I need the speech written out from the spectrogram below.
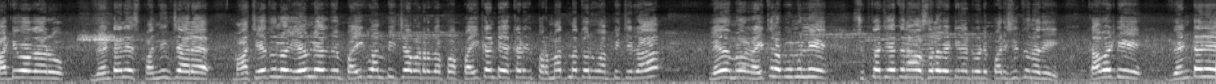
ఆర్డీఓ గారు వెంటనే స్పందించాలి. మా చేతుల్లో ఏం లేదు మేము పైకి పంపించామంటారు తప్ప పైకంటే ఎక్కడికి పరమాత్మతో పంపించరా? లేదా మన రైతుల భూముల్ని సుప్త చేతనావస్థలో పెట్టినటువంటి పరిస్థితి ఉన్నది. కాబట్టి వెంటనే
